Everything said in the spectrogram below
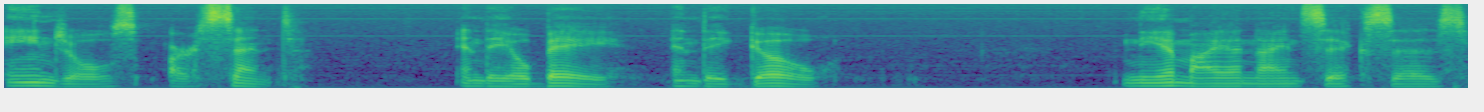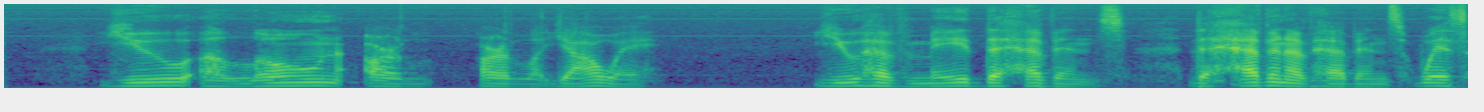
angels are sent, and they obey, and they go. Nehemiah 9 6 says, You alone are, are Yahweh. You have made the heavens, the heaven of heavens, with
